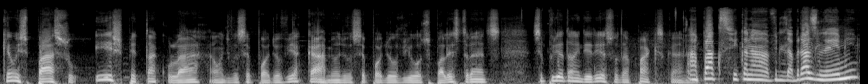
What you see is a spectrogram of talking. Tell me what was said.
que é um espaço espetacular, onde você pode ouvir a Carmen, onde você pode ouvir outros palestrantes. Você podia dar o um endereço da Pax, Carmen? A Pax fica na Avenida Brasleme,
